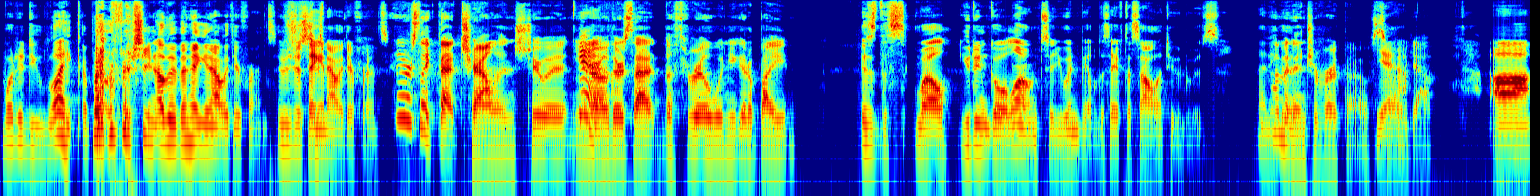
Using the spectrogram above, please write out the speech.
what did you like about fishing other than hanging out with your friends? It was just hanging out with your friends. There's like that challenge to it. You Yeah. know, there's that the thrill when you get a bite. Is this well? You didn't go alone, so you wouldn't be able to say if the solitude was any I'm good. an introvert though. So Yeah. yeah. uh,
